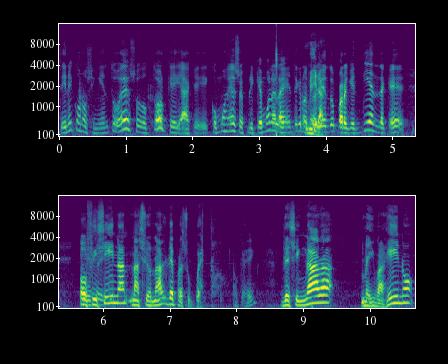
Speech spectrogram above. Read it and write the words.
¿Tiene conocimiento de eso, doctor? ¿Qué, a qué- ¿Cómo es eso? Expliquémosle a la gente que nos está viendo para que entienda que es... Oficina Nacional de Presupuesto. Designada, me imagino,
